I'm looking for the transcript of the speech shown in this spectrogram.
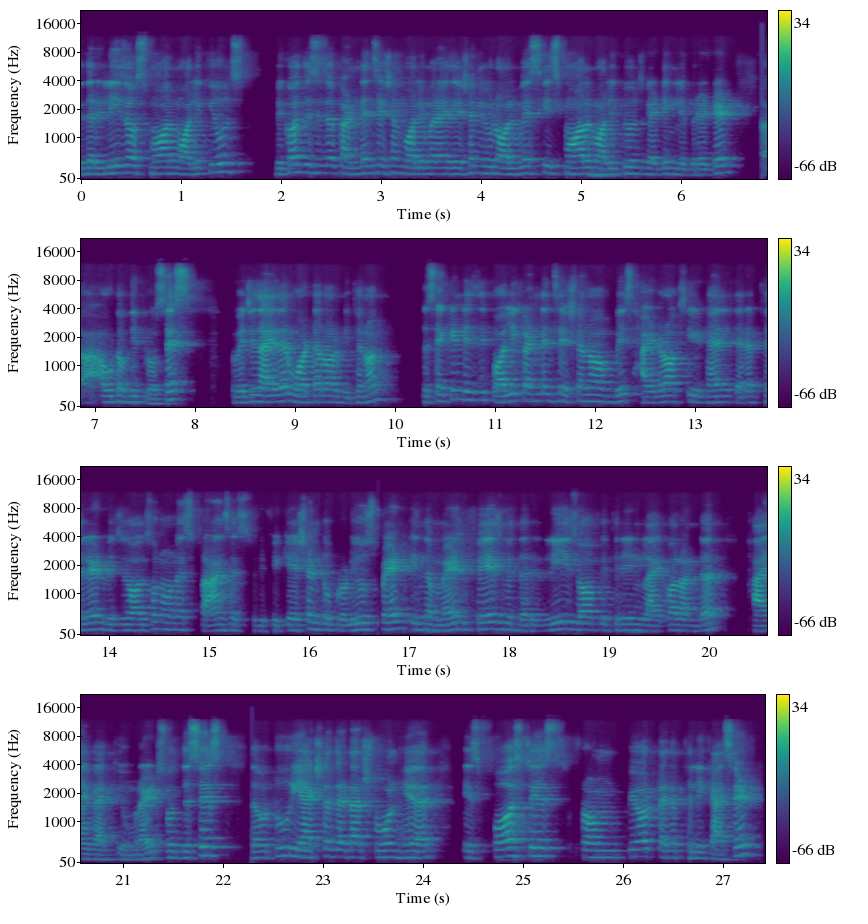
with the release of small molecules. Because this is a condensation polymerization, you will always see small molecules getting liberated uh, out of the process, which is either water or methanol. The second is the polycondensation of bis hydroxyethyl terephthalate, which is also known as trans esterification to produce PET in the melt phase with the release of ethylene glycol under high vacuum, right? So this is the two reactions that are shown here is first is from pure terephthalic acid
